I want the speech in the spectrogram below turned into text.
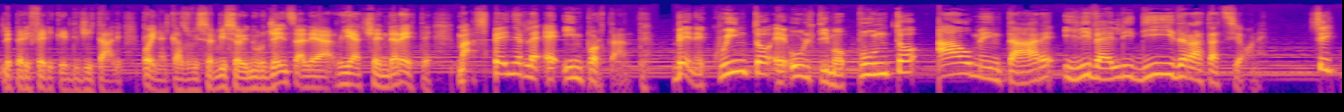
le periferiche digitali. Poi nel caso vi servissero in urgenza le riaccenderete, ma spegnerle è importante. Bene, quinto e ultimo punto, aumentare i livelli di idratazione. Sì,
